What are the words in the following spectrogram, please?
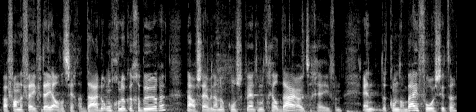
waarvan de VVD altijd zegt... dat daar de ongelukken gebeuren. Nou, zijn we dan ook consequent om het geld daaruit te geven? En dat komt dan bij, voorzitter.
